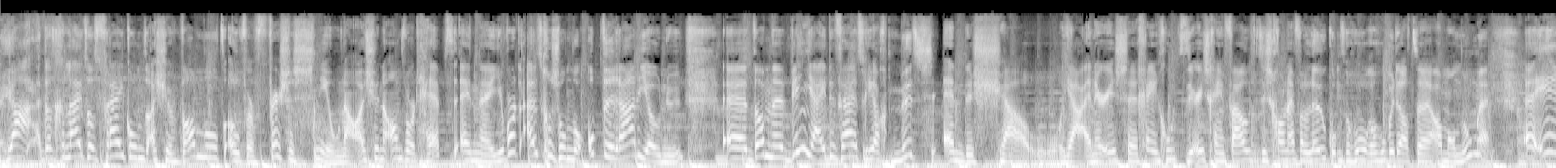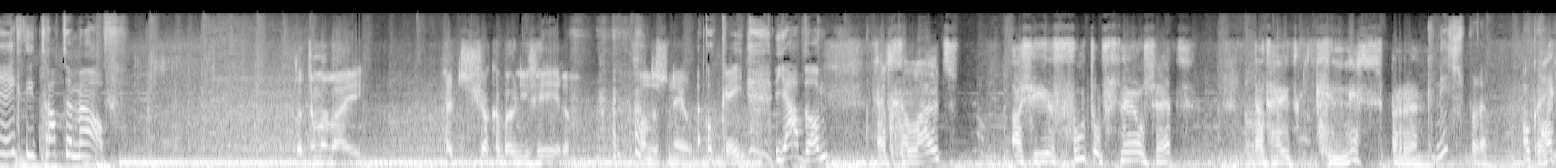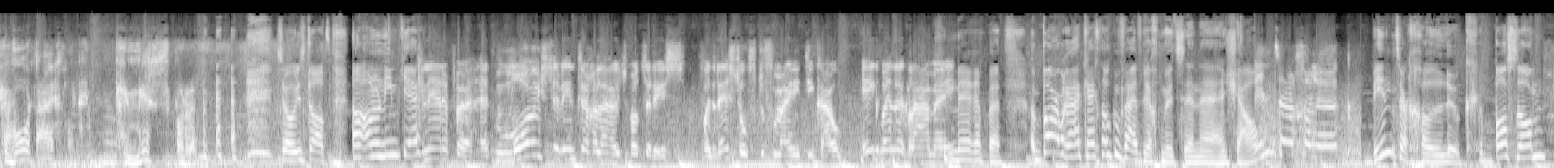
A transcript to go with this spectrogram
Ja, dat geluid wat vrijkomt als je wandelt over verse sneeuw. Nou, als je een antwoord hebt en eh, je wordt uitgezonden op de radio nu... eh, dan eh, win jij de 538 muts en de sjaal. Ja, en er is geen goed, er is geen fout. Het is gewoon even leuk om te horen hoe we dat allemaal noemen. Erik, die trapte me af. Dat noemen wij het chakaboniseren van de sneeuw. Oké, Jaap dan? Het geluid als je je voet op sneeuw zet, dat heet knisperen. Knisperen? Oké. Lekker woord eigenlijk. Knisperen. Zo is dat. Nou, anoniempje? Knerpen, het mooiste wintergeluid wat er is. Voor de rest hoeft het voor mij niet die kou. Ik ben er klaar mee. Knerpen. Barbara krijgt ook een 538 muts en eh, een sjaal. Wintergeluk. Wintergeluk. Bas dan?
